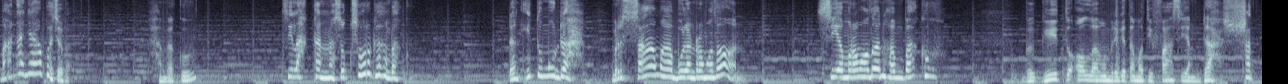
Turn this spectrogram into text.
Maknanya apa coba? Hambaku, silahkan masuk surga hambaku. Dan itu mudah bersama bulan Ramadan. Siam Ramadan hambaku. Begitu Allah memberi kita motivasi yang dahsyat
